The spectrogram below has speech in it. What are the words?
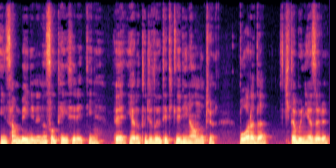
insan beynine nasıl tesir ettiğini ve yaratıcılığı tetiklediğini anlatıyor. Bu arada kitabın yazarı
